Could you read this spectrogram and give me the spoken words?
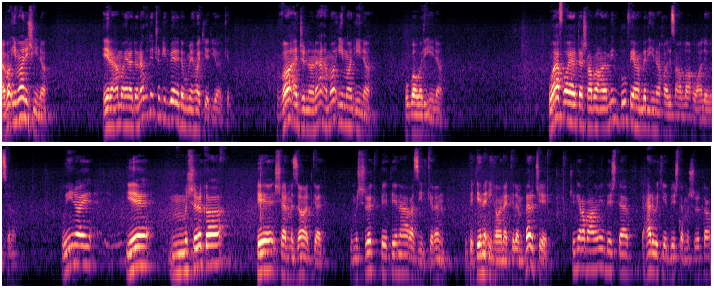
هذا إيمانش إنا إيرا أما إيرا دانا قلت چونك البير دبو مهات يديار كد و أجرنا هما إيمان إنا وباوري إنا وف آياتش رب العالمين بو پیغمبر إنا خالص الله عليه وسلم وإنا يه مشركة هي شرمزات كد ومشرك بيتنا رزيل كرن وبيتنا إهانة كرن برچه؟ چونك رب العالمين بيشتا هر وكي بيشتا مشركة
